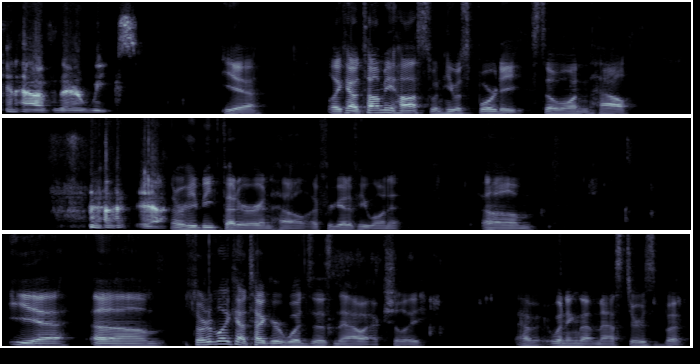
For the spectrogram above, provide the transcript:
can have their weeks. Yeah. Like how Tommy Haas, when he was 40, still won Halle. yeah. Or he beat Federer in Halle. I forget if he won it. Um, yeah. Um, sort of like how Tiger Woods is now, actually. Have, winning that Masters, but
